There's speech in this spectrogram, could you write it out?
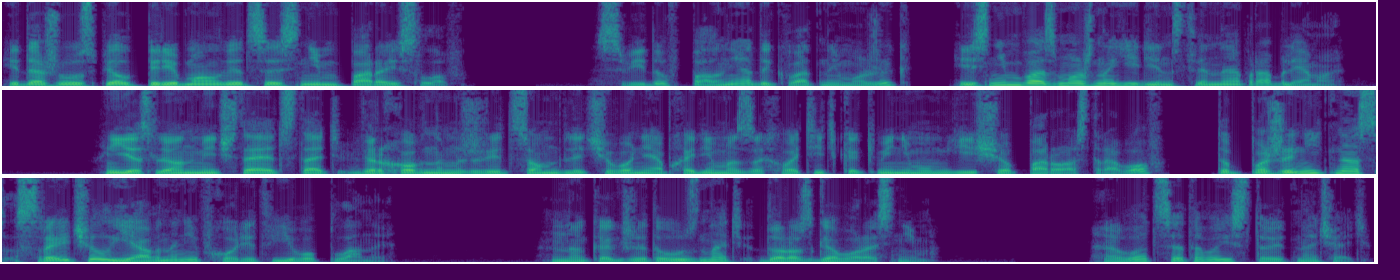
и даже успел перемолвиться с ним парой слов. С виду вполне адекватный мужик, и с ним, возможно, единственная проблема. Если он мечтает стать верховным жрецом, для чего необходимо захватить как минимум еще пару островов, то поженить нас с Рэйчел явно не входит в его планы. Но как же это узнать до разговора с ним? Вот с этого и стоит начать.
